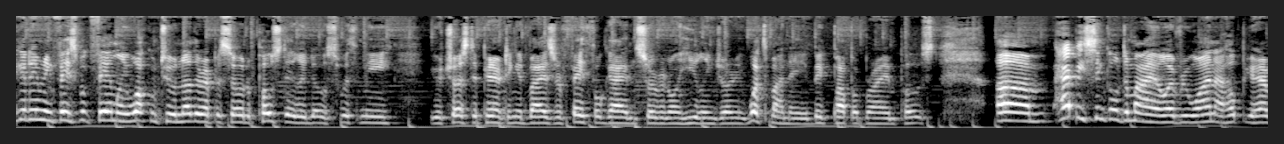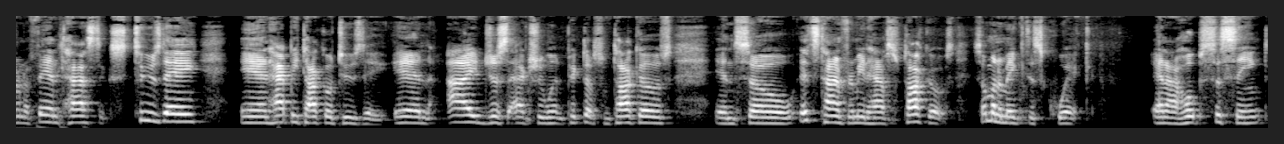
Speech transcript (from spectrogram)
Good evening, Facebook family. Welcome to another episode of Post Daily Dose with me, your trusted parenting advisor, faithful guide, and servant on healing journey. What's my name? Big Papa Bryan Post. Um, happy Cinco de Mayo, everyone. I hope you're having a fantastic Tuesday and happy Taco Tuesday. And I just actually went and picked up some tacos, and so it's time for me to have some tacos. So I'm going to make this quick, and I hope succinct,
